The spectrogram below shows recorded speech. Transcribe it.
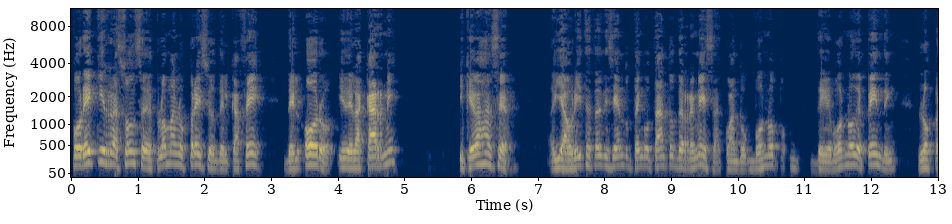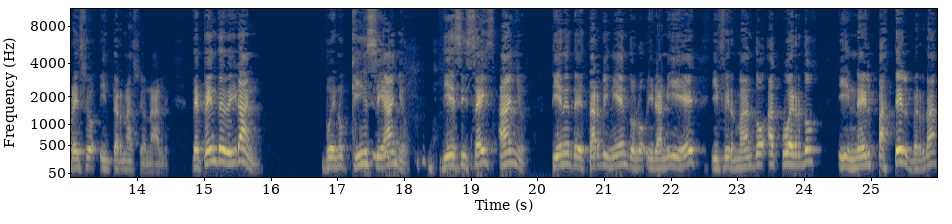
por X razón se desploman los precios del café, del oro y de la carne, ¿y qué vas a hacer? Y ahorita estás diciendo, tengo tantos de remesa, cuando vos no, de vos no dependen los precios internacionales. Depende de Irán. Bueno, 15 años, 16 años tienen de estar viniendo los iraníes y firmando acuerdos y en el pastel, ¿verdad?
